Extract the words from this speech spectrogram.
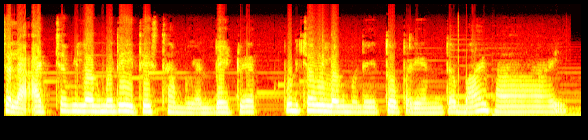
चला आजच्या विलॉगमध्ये इथेच थांबूयात. भेटूयात पुढच्या विलॉगमध्ये. तोपर्यंत बाय बाय.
